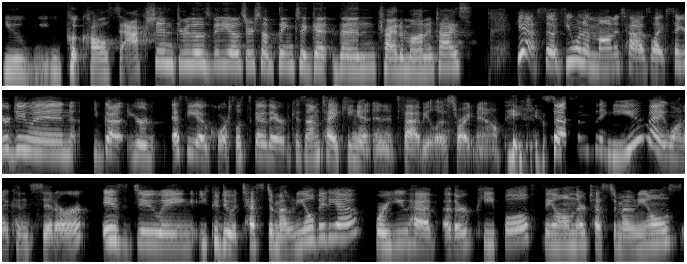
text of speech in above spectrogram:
you, you put calls to action through those videos or something to get then try to monetize? Yeah. So if you want to monetize, like, so you're doing, you've got your SEO course. Let's go there because I'm taking it and it's fabulous right now. Thank you. So something you may want to consider is doing, you could do a testimonial video where you have other people film their testimonials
